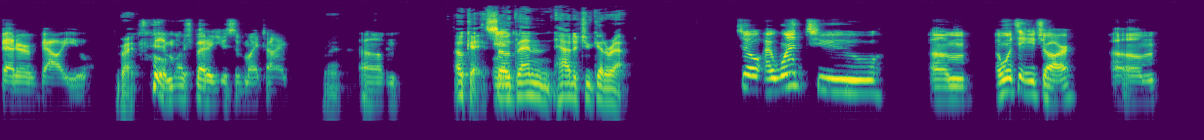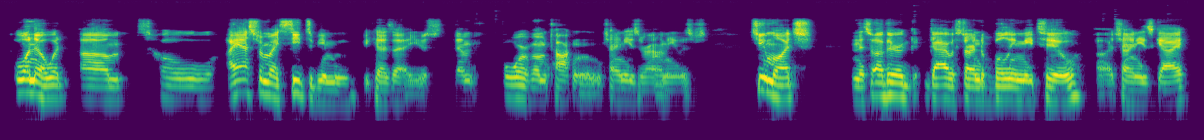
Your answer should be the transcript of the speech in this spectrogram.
better value. Right. much better use of my time. Right. Um, Okay, so And- then how did you get her out? so I went to um I went to HR. Um well no what um so I asked for my seat to be moved because I used them four of them talking in Chinese around me was too much. And this other guy was starting to bully me too, a Chinese guy.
